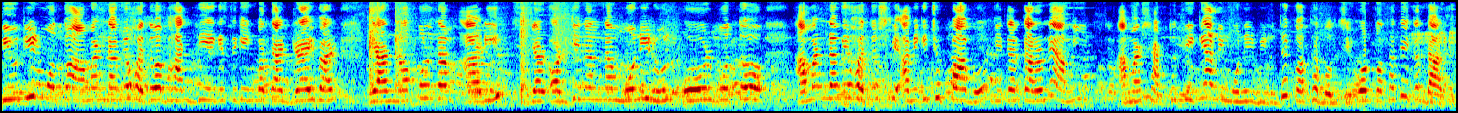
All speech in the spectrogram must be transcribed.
বিউটির মতো আমার নামে হয়তোবা ভাগ দিয়ে গেছে, কিংবা তার ড্রাইভার, যার নকল নাম আরিফ, যার অরিজিনাল নাম মনিরুল, ওর মতো আমার নামে হয়তো আমি কিছু পাবো যেটার কারণে আমি আমার স্বার্থ থেকে আমি মনির বিরুদ্ধে কথা বলছি। ওর কথাতে এটা দাঁড়ায়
